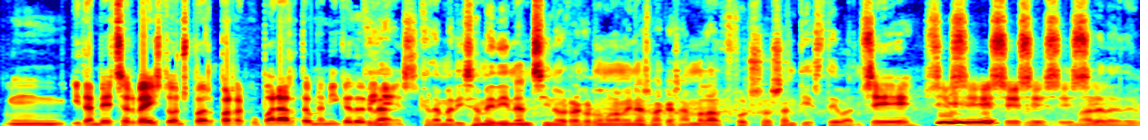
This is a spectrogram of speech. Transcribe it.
mm, I també et serveix doncs, per, per recuperar-te una mica de la, diners. que la Marisa Medina, si no recordo malament, es va casar amb l'Alfonso Santiesteban. Sí, sí, sí, sí, sí, sí. sí. Mare de Déu.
